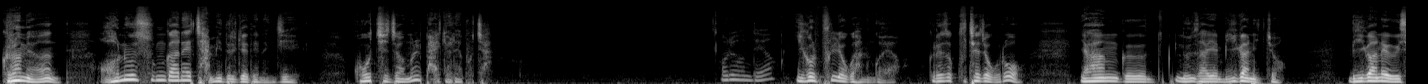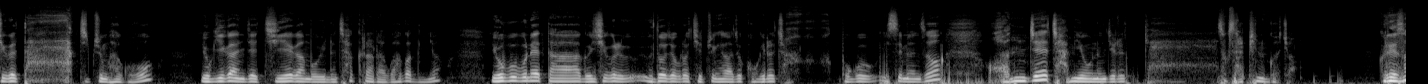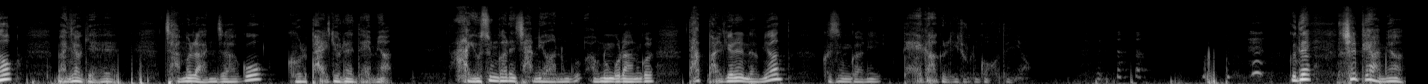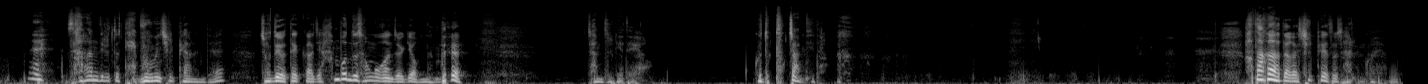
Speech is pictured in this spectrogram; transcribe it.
그러면 어느 순간에 잠이 들게 되는지 그 지점을 발견해 보자. 어려운데요? 이걸 풀려고 하는 거예요. 그래서 구체적으로 양 그 눈 사이에 미간 있죠. 미간의 의식을 딱 집중하고 여기가 이제 지혜가 모이는 차크라라고 하거든요. 요 부분에 딱 의식을 의도적으로 집중해 가지고 거기를 쫙 보고 있으면서 언제 잠이 오는지를 계속 살피는 거죠. 그래서 만약에 잠을 안 자고 그걸 발견해 내면 아, 이 순간에 잠이 오는구나 하는 걸 딱 발견해 내면 그 순간이 대각을 이루는 거거든요. 근데 실패하면 네. 사람들이 또 대부분 실패하는데 저도 여태까지 한 번도 성공한 적이 없는데 잠들게 돼요. 그것도 푹 잡니다. 하다가 하다가 실패해서 자는 거예요.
